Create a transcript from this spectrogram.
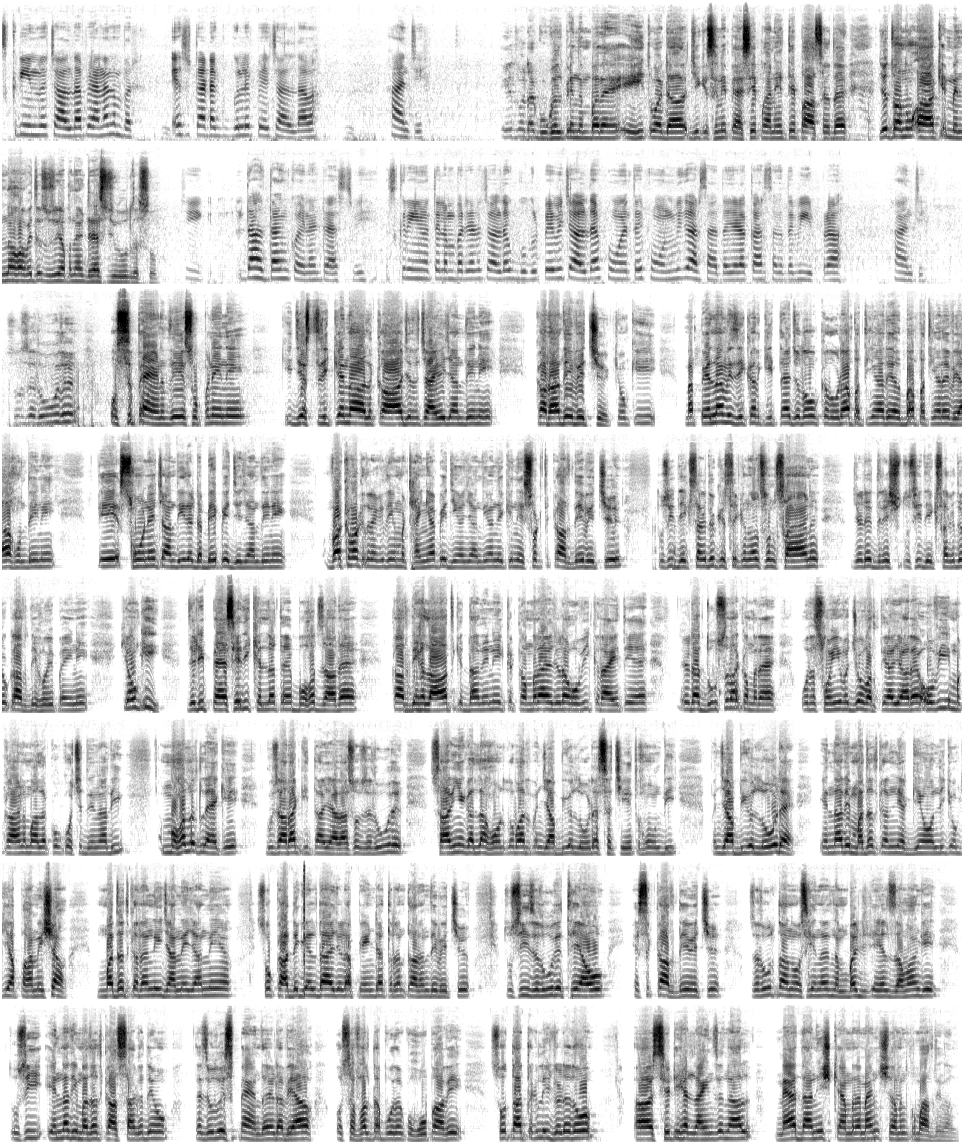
ਸਕਰੀਨ 'ਤੇ ਚੱਲਦਾ ਪਿਆ ਨਾ ਨੰਬਰ ਇਸ ਤੁਹਾਡਾ ਗੂਗਲ ਪੇ ਚੱਲਦਾ ਵਾ। ਹਾਂਜੀ। ਇਹ ਤੁਹਾਡਾ ਗੂਗਲ ਪੇ ਨੰਬਰ ਹੈ ਇਹੀ ਤੁਹਾਡਾ ਜੇ ਕਿਸੇ ਨੇ ਪੈਸੇ ਪਾਣੇ ਤੇ ਪਾ ਸਕਦਾ ਹੈ। ਜੇ ਤੁਹਾਨੂੰ ਆ ਕੇ ਮਿਲਣਾ ਹੋਵੇ ਤਾਂ ਤੁਸੀਂ ਆਪਣਾ ਐਡਰੈਸ ਜ਼ਰੂਰ ਦੱਸੋ। ਠੀਕ ਦੱਸ ਦਾਂਗੇ ਕੋਈ ਨਾ ਐਡਰੈਸ ਵੀ। ਸਕਰੀਨ ਉੱਤੇ ਨੰਬਰ ਜਿਹੜਾ ਚੱਲਦਾ ਗੂਗਲ ਪੇ ਵੀ ਚੱਲਦਾ ਫੋਨ ਤੇ ਫੋਨ ਵੀ ਕਰ ਸਕਦਾ ਜਿਹੜਾ ਕਰ ਸਕਦਾ ਵੀਰ ਭਰਾ। ਹਾਂਜੀ। ਸੋ ਜ਼ਰੂਰ ਉਸ ਭੈਣ ਦੇ ਸੁਪਨੇ ਨੇ ਕਿ ਜਿਸ ਤਰੀਕੇ ਨਾਲ ਕਾਜ ਰਚਾਏ ਜਾਂਦੇ ਨੇ ਘਰਾਂ ਦੇ ਵਿੱਚ ਕਿਉਂਕਿ ਮੈਂ ਪਹਿਲਾਂ ਵੀ ਜ਼ਿਕਰ ਕੀਤਾ ਜਦੋਂ ਕਰੋੜਾਂ ਪਤੀਆਂ ਦੇ ਅਰਬਾਂ ਪਤੀਆਂ ਦੇ ਵਿਆਹ ਹੁੰਦੇ ਨੇ ਤੇ ਸੋਨੇ ਚਾਂਦੀ ਦੇ ਡੱਬੇ ਭੇਜੇ ਜਾਂਦੇ ਨੇ, ਵੱਖ-ਵੱਖ ਤਰ੍ਹਾਂ ਦੀਆਂ ਮਠਾਈਆਂ ਭੇਜੀਆਂ ਜਾਂਦੀਆਂ, ਲੇਕਿਨ ਇਸ ਵਕਤ ਘਰ ਦੇ ਵਿੱਚ ਤੁਸੀਂ ਦੇਖ ਸਕਦੇ ਹੋ ਕਿਸੇ ਨਾਲ ਸੁਨਸਾਨ ਜਿਹੜੇ ਦ੍ਰਿਸ਼ ਤੁਸੀਂ ਦੇਖ ਸਕਦੇ ਹੋ ਘਰ ਦੇ ਹੋਏ ਪਏ ਨੇ, ਕਿਉਂਕਿ ਜਿਹੜੀ ਪੈਸੇ ਦੀ ਖਿੱਲਤ ਹੈ ਬਹੁਤ ਜ਼ਿਆਦਾ ਹੈ। ਘਰ ਦੇ ਹਾਲਾਤ ਕਿੱਦਾਂ ਦੇ ਨੇ? ਇੱਕ ਕਮਰਾ ਹੈ ਜਿਹੜਾ ਉਹ ਵੀ ਕਿਰਾਏ ਤੇ ਹੈ, ਜਿਹੜਾ ਦੂਸਰਾ ਕਮਰਾ ਹੈ ਉਹ ਰਸੋਈ ਵਜੋਂ ਵਰਤਿਆ ਜਾ ਰਿਹਾ ਉਹ ਵੀ ਮਕਾਨ ਮਾਲਕ ਕੋ ਕੁਝ ਦਿਨਾਂ ਦੀ ਮੋਹਲਤ ਲੈ ਕੇ ਗੁਜ਼ਾਰਾ ਕੀਤਾ ਜਾ ਰਿਹਾ ਸੋ ਜ਼ਰੂਰ ਸਾਰੀਆਂ ਗੱਲਾਂ ਹੋਣ ਤੋਂ ਬਾਅਦ ਪੰਜਾਬੀਓ ਲੋੜ ਹੈ ਸਚੇਤ ਹੋਣ ਦੀ, ਪੰਜਾਬੀਓ ਲੋੜ ਹੈ ਹੈ ਇਹਨਾਂ ਦੀ ਮਦਦ ਕਰਨ ਲਈ ਅੱਗੇ ਆਉਣ ਲਈ, ਕਿਉਂਕਿ ਆਪਾਂ ਹਮੇਸ਼ਾ ਮਦਦ ਕਰਨ ਲਈ ਜਾਣੇ ਜਾਂਦੇ ਆ ਸੋ ਕੱਦਗਿਲ ਦਾ ਜਿਹੜਾ ਪਿੰਡ ਹੈ ਤਰਨਤਾਰਨ ਦੇ ਵਿੱਚ। ਤੁਸੀਂ ਜ਼ਰੂਰ ਇੱਥੇ ਆਓ, ਇਸ ਘਰ ਦੇ ਵਿੱਚ। ਜ਼ਰੂਰ ਤੁਹਾਨੂੰ ਅਸੀਂ ਇਹਨਾਂ ਦੇ ਨੰਬਰ ਡਿਟੇਲਸ ਦੇਵਾਂਗੇ। ਤੁਸੀਂ ਇਹਨਾਂ ਦੀ ਮਦਦ ਕਰ ਸਕਦੇ ਹੋ ਤੇ ਜ਼ਰੂਰ ਇਸ ਭੈਣ ਦਾ ਜਿਹੜਾ ਵਿਆਹ, ਉਹ ਸਫਲਤਾਪੂਰਵਕ ਹੋ ਪਾਵੇ। ਸੋ ਤਦ ਤੱਕ ਲਈ ਜੁੜੇ ਰਹੋ ਸਿਟੀ ਹੈਡਲਾਈਨਸ ਦੇ ਨਾਲ। ਮੈਂ ਦਾਨਿਸ਼, ਕੈਮਰਾਮੈਨ ਸ਼ਰਵਨ ਕੁਮਾਰ ਦੇ ਨਾਲ।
